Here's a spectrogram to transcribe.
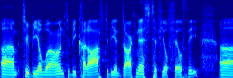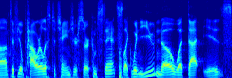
um, to be alone, to be cut off, to be in darkness, to feel filthy, uh, to feel powerless to change your circumstance, like when you know what that is,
